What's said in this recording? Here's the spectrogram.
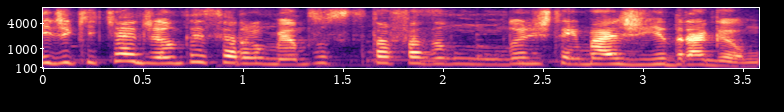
e de que, que adianta esse argumento se tu tá fazendo um mundo onde tem magia e dragão?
